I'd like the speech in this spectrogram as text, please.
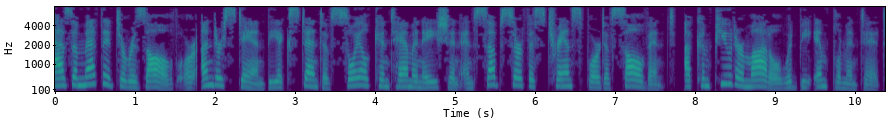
As a method to resolve or understand the extent of soil contamination and subsurface transport of solvent, a computer model would be implemented.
